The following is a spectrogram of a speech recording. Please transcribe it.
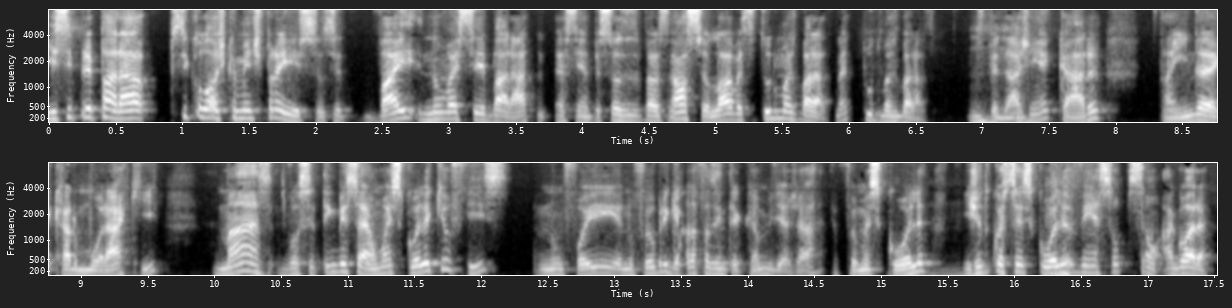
e se preparar psicologicamente para isso. Você vai, não vai ser barato. Assim, as pessoas falam assim: nossa, lá vai ser tudo mais barato. Não é tudo mais barato. Uhum. Hospedagem é cara, ainda é caro morar aqui, mas você tem que pensar, é uma escolha que eu fiz. Não foi, não foi obrigado a fazer intercâmbio e viajar, foi uma escolha, uhum. e junto com essa escolha vem essa opção. Agora,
